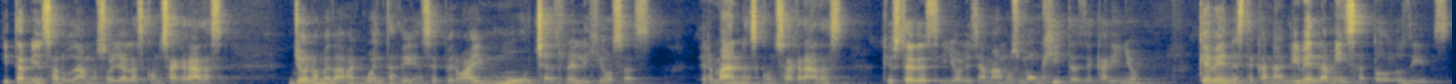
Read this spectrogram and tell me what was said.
y también saludamos hoy a las consagradas. Yo no me daba cuenta, fíjense, pero hay muchas religiosas, hermanas consagradas, que ustedes y yo les llamamos monjitas de cariño, que ven este canal y ven la misa todos los días.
